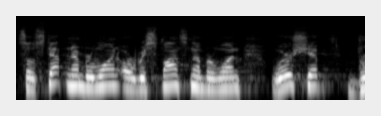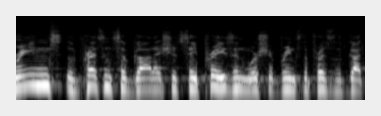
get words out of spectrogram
So, step number one, or response number one, worship brings the presence of God. I should say, praise and worship brings the presence of God.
